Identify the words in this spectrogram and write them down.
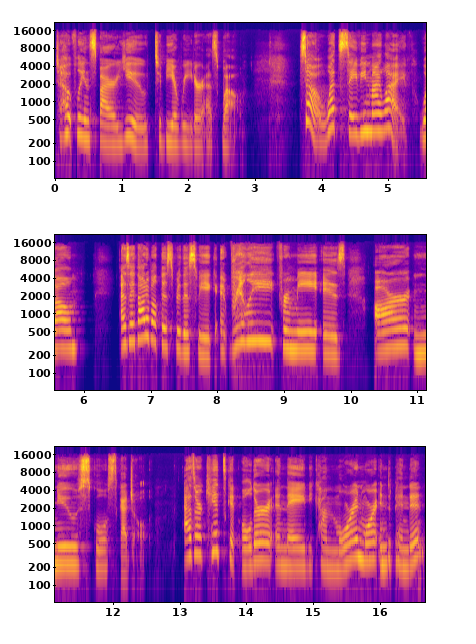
to hopefully inspire you to be a reader as well. So, what's saving my life? Well, as I thought about this for this week, it really, for me, is our new school schedule. As our kids get older and they become more and more independent,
